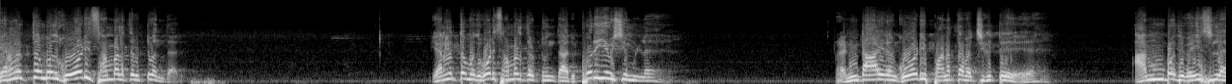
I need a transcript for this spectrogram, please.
250 கோடி சம்பளத்தை விட்டு வந்தார். 250 கோடி சம்பளத்தை விட்டு வந்தார். பெரிய விஷயம் இல்லை. ரெண்டாயிரம் கோடி பணத்தை வச்சுக்கிட்டு ஐம்பது வயசில்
